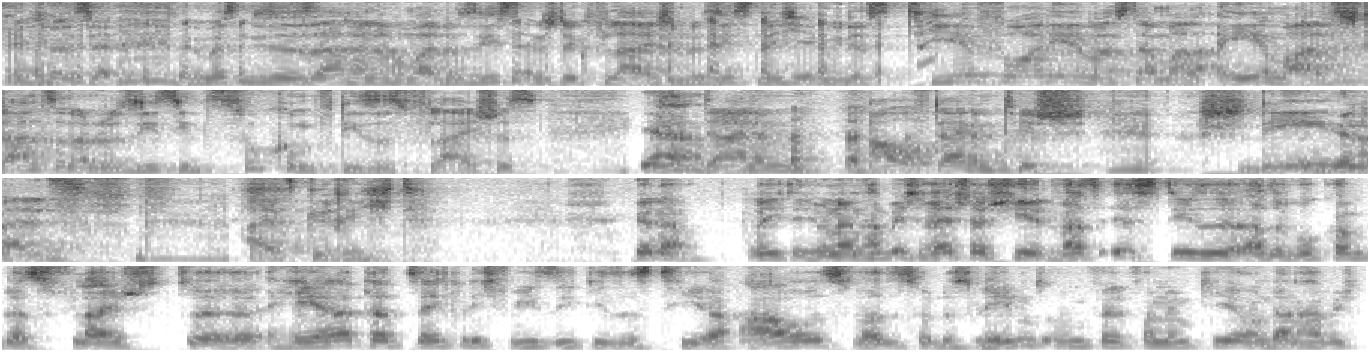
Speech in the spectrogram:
Wir müssen diese Sache nochmal. Du siehst ein Stück Fleisch und du siehst nicht irgendwie das Tier vor dir, was da mal ehemals stand, sondern du siehst die Zukunft dieses Fleisches ja. in deinem, auf deinem Tisch stehen genau. als, als Gericht. Genau, richtig. Und dann habe ich recherchiert, was ist diese, also wo kommt das Fleisch äh, her tatsächlich? Wie sieht dieses Tier aus? Was ist so das Lebensumfeld von dem Tier? Und dann habe ich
